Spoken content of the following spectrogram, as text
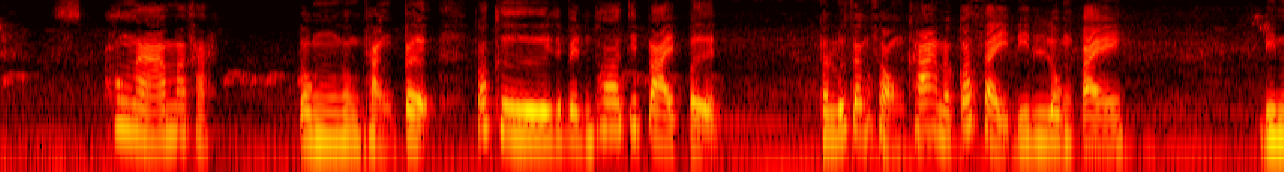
ำห้องน้ำอะค่ะ ตรงตรงถังเปิดก็คือจะเป็นท่อที่ปลายเปิดทะลุทั้งสองข้าง แล้วก็ใส่ดินลงไป ดิน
